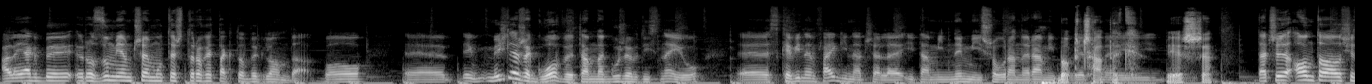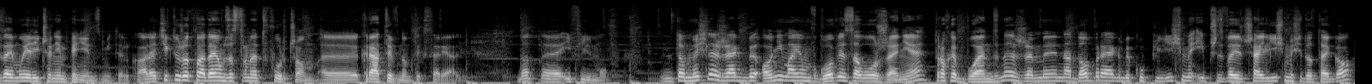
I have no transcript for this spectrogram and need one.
ale jakby rozumiem czemu też trochę tak to wygląda, bo myślę, że głowy tam na górze w Disneyu e, z Kevinem Feige na czele i tam innymi showrunnerami Bob Czapek i, jeszcze. znaczy, on to się zajmuje liczeniem pieniędzmi tylko, ale ci, którzy odpowiadają za stronę twórczą, e, kreatywną tych seriali no, e, i filmów, to myślę, że jakby oni mają w głowie założenie, trochę błędne, że my na dobre jakby kupiliśmy i przyzwyczailiśmy się do tego,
